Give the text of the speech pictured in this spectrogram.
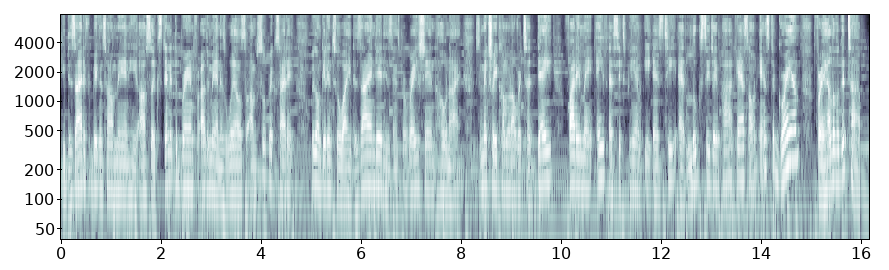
He designed it for big and tall men. He also extended the brand for other men as well. So I'm super excited. We're going to get into why he designed it, his inspiration, the whole nine. So make sure you're coming over today, Friday, May 8th at 6 p.m. EST at Luke CJ Podcast on Instagram for a hell of a good time.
